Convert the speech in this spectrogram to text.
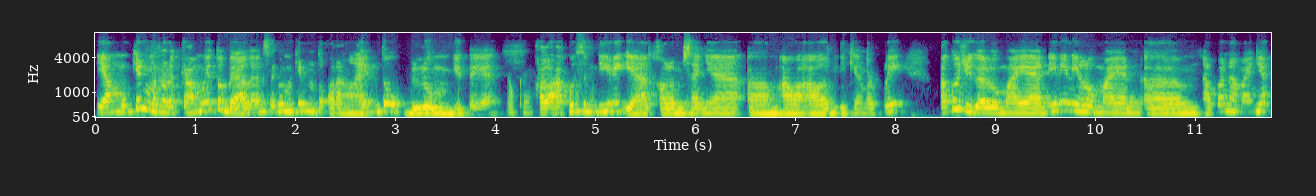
Yang mungkin menurut kamu itu balance, tapi mungkin untuk orang lain tuh belum gitu ya. Okay. Kalau aku sendiri ya, kalau misalnya um, awal-awal bikin workplay, aku juga lumayan ini nih lumayan um, apa namanya?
